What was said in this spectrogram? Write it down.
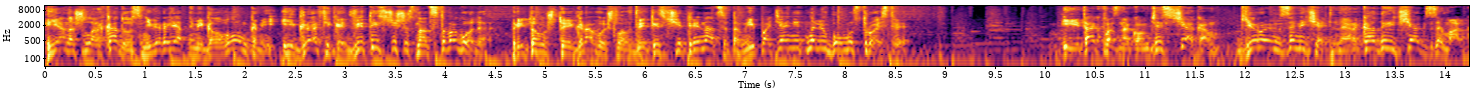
Я нашел аркаду с невероятными головоломками и графикой 2016 года, при том, что игра вышла в 2013 и потянет на любом устройстве. Итак, познакомьтесь с Чаком, героем замечательной аркады Чак the.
